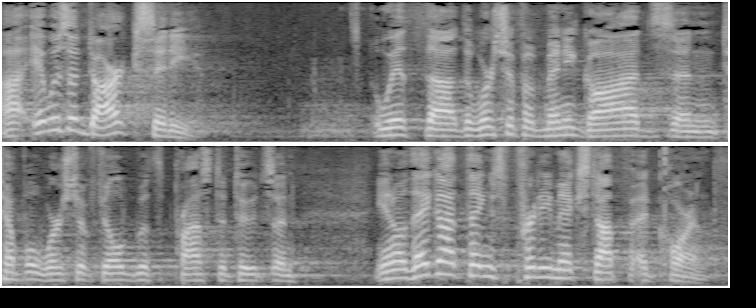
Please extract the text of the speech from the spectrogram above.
Uh, it was a dark city with uh, the worship of many gods and temple worship filled with prostitutes. And, you know, they got things pretty mixed up at Corinth.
